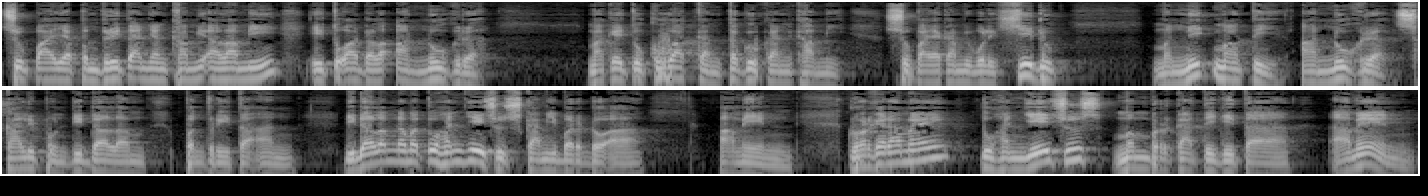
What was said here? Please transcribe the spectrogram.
supaya penderitaan yang kami alami itu adalah anugerah. Maka itu kuatkan, teguhkan kami, supaya kami boleh hidup menikmati anugerah sekalipun di dalam penderitaan. Di dalam nama Tuhan Yesus kami berdoa. Amin. Keluarga damai, Tuhan Yesus memberkati kita. Amin.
